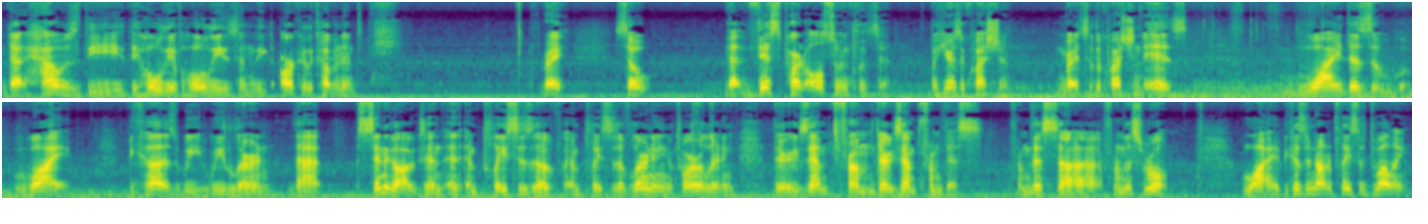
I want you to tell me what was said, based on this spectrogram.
that house the the holy of holies and the ark of the covenant right? So that this part also includes it. But here's a question right? So the question is why does why? Because we we learn that synagogues and, and, and places of and places of learning torah learning they're exempt from they're exempt from this from this uh, from this rule. Why? Because they're not a place of dwelling.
